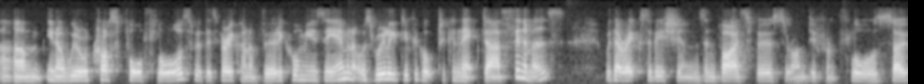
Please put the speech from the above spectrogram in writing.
Um, you know, we were across four floors with this very kind of vertical museum, and it was really difficult to connect our cinemas with our exhibitions and vice versa on different floors. So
